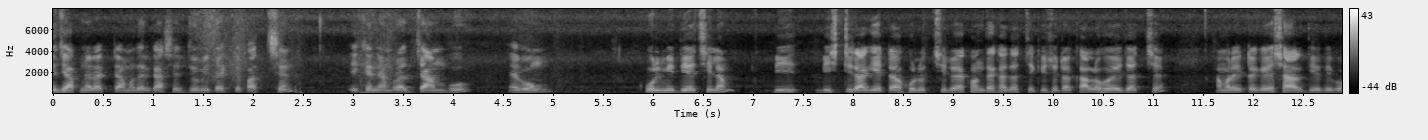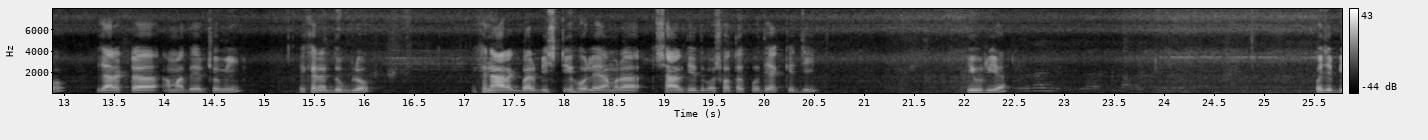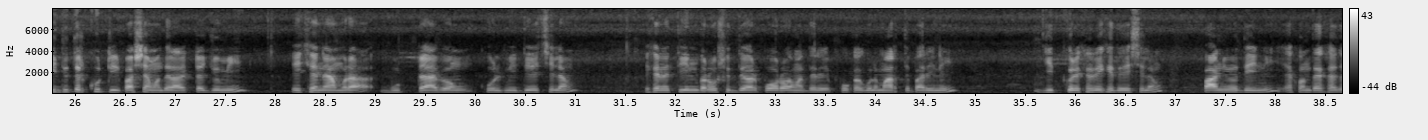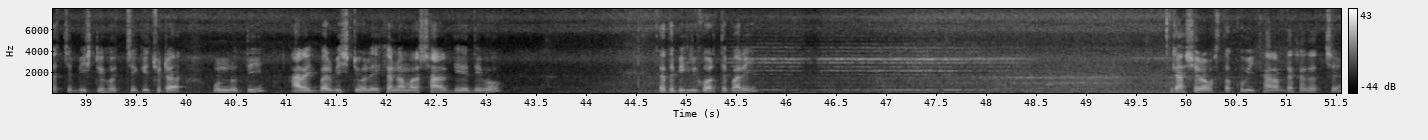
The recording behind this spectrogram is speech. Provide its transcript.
এই যে আপনারা একটা আমাদের গাছের জমি দেখতে পাচ্ছেন, এখানে আমরা জাম্বু এবং কুলমি দিয়েছিলাম। বৃষ্টির আগে এটা হলুদ ছিল, এখন দেখা যাচ্ছে কিছুটা কালো হয়ে যাচ্ছে। আমরা এটাকে সার দিয়ে দেব। এই যে আরেকটা আমাদের জমি, এখানে ডুবলো। এখানে আরেকবার বৃষ্টি হলে আমরা সার দিয়ে দেবো, শতক প্রতি এক কেজি ইউরিয়া। ওই যে বিদ্যুতের খুঁটির পাশে আমাদের আরেকটা জমি, এখানে আমরা ভুট্টা এবং কলমি দিয়েছিলাম। এখানে তিনবার ওষুধ দেওয়ার পরও আমাদের পোকাগুলো মারতে পারিনি। জিত করে এখানে রেখে দিয়েছিলাম। পানিও দেইনি। এখন দেখা যাচ্ছে বৃষ্টি হচ্ছে, কিছুটা উন্নতি। আরেকবার বৃষ্টি হলে এখানেও আমরা সার দিয়ে দেব, যাতে বিক্রি করতে পারি। গাছের অবস্থা খুবই খারাপ দেখা যাচ্ছে।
